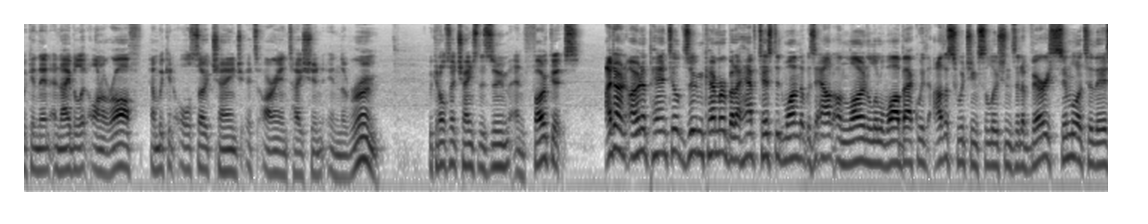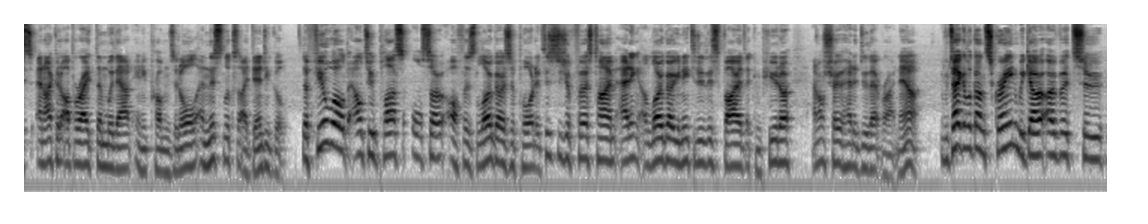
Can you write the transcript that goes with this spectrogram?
We can then enable it on or off, and we can also change its orientation in the room. We can also change the zoom and focus. I don't own a pan tilt zoom camera, but I have tested one that was out on loan a little while back with other switching solutions that are very similar to this, and I could operate them without any problems at all, and this looks identical. The FeelWorld L2 Plus also offers logo support. If this is your first time adding a logo, you need to do this via the computer, and I'll show you how to do that right now. If we take a look on screen, we go over to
